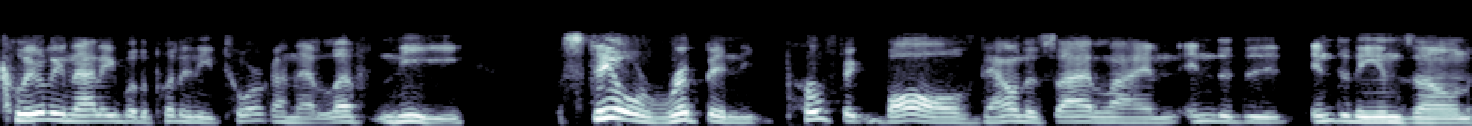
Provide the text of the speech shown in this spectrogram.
clearly not able to put any torque on that left knee, still ripping perfect balls down the sideline into the into the end zone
